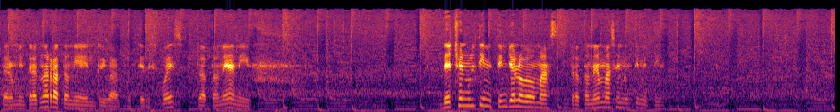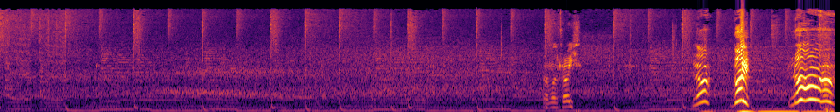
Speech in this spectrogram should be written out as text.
Pero mientras no ratonee el rival, porque después ratonean y... De hecho en Ultimate Team yo lo veo más, ratonean más en Ultimate Team. Vamos Royce. ¡No! ¡Gol! ¡No!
